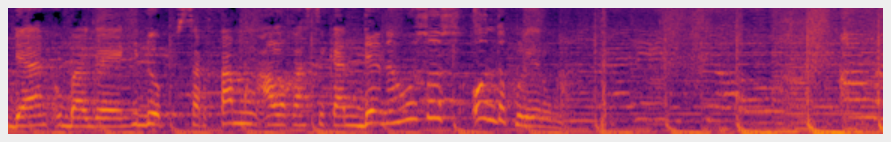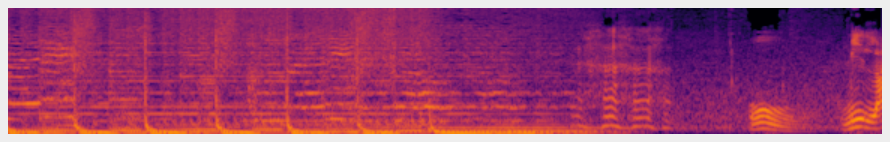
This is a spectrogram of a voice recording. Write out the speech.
dan ubah gaya hidup serta mengalokasikan dana khusus untuk beli rumah. Oh, um milagre.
